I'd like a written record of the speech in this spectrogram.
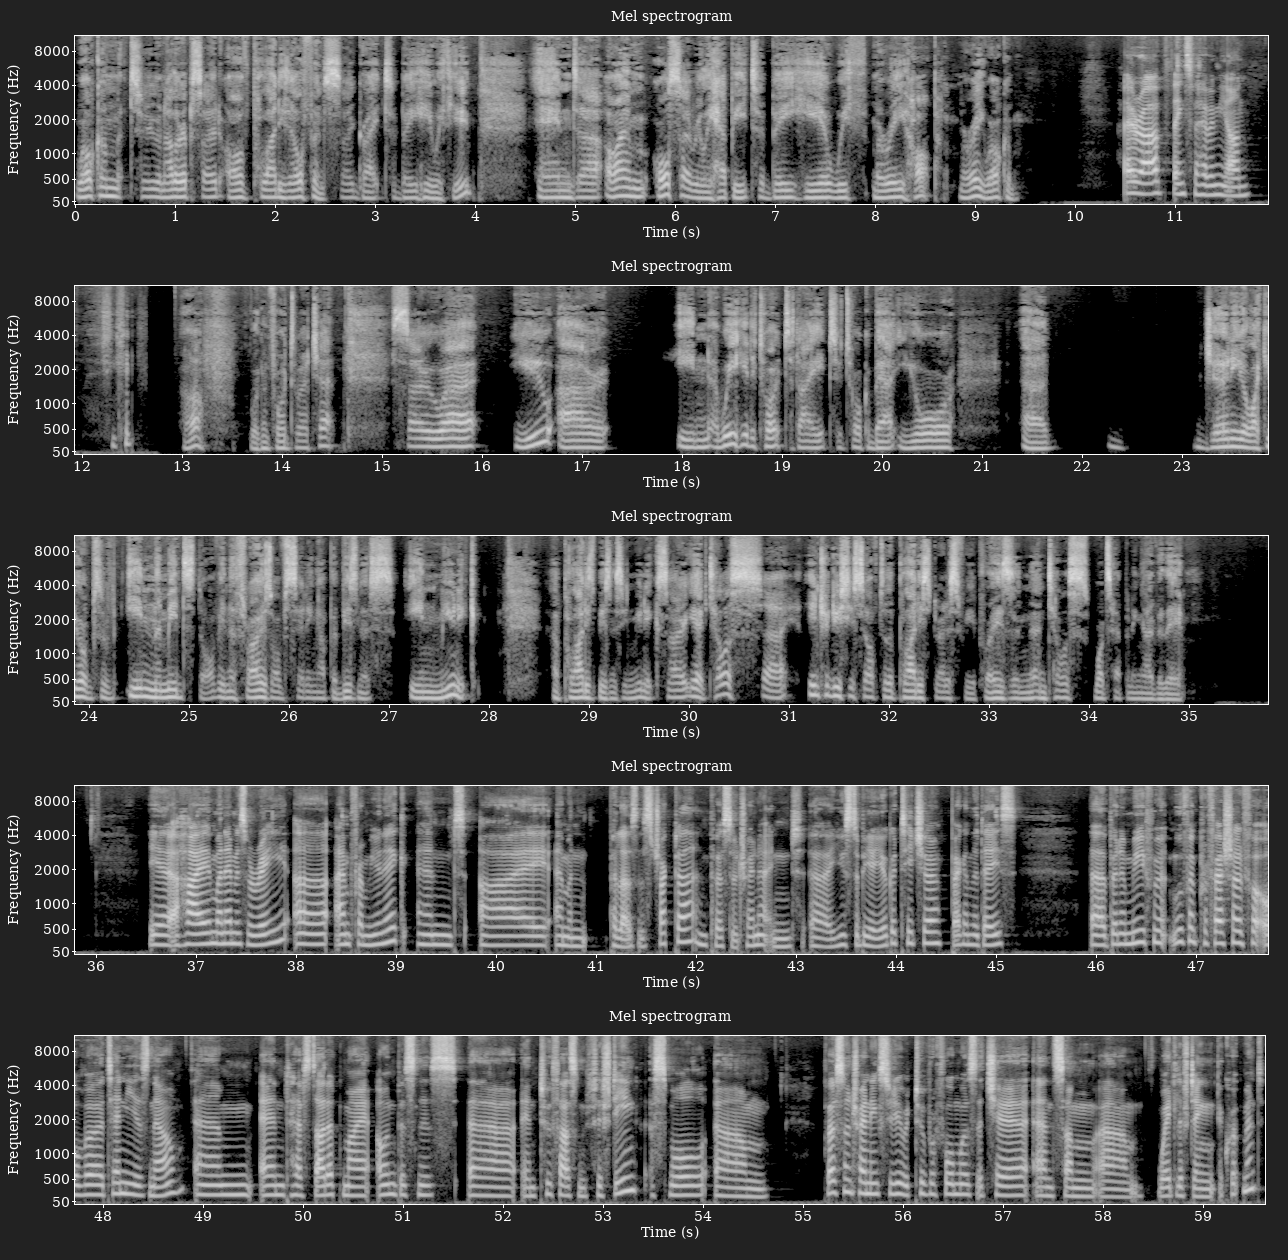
Welcome to another episode of Pilates Elephants. So great to be here with you. And uh, I'm also really happy to be here with Marie Hopp. Marie, welcome. Hi, Rob. Thanks for having me on. oh, looking forward to our chat. So, uh, you are in, we're here to talk today to talk about your uh, journey or like you're sort of in the midst of, in the throes of setting up a business in Munich a Pilates business in Munich. So, yeah, tell us, uh, introduce yourself to the Pilates stratosphere, please, and, and, tell us what's happening over there. Yeah, hi, my name is Marie. Uh, I'm from Munich and I am a Pilates instructor and personal trainer and uh, used to be a yoga teacher back in the days. Uh, been a movement, movement professional for over 10 years now um, and have started my own business uh, in 2015, a small um, personal training studio with two reformers, a chair, and some um, weightlifting equipment.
